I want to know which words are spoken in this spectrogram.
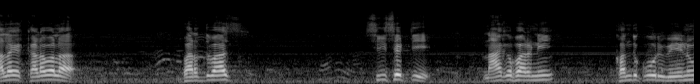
అలాగే కడవల భరద్వాజ్ సీశెట్టి నాగభరణి కందుకూరి వేణు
